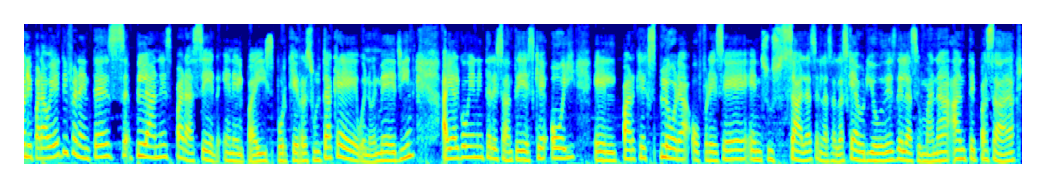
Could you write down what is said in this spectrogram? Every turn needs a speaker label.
Speaker 1: Bueno, y para hoy hay diferentes planes para hacer en el país, porque resulta que, bueno, en Medellín hay algo bien interesante y es que hoy el Parque Explora ofrece en sus salas, en las salas que abrió desde la semana antepasada,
